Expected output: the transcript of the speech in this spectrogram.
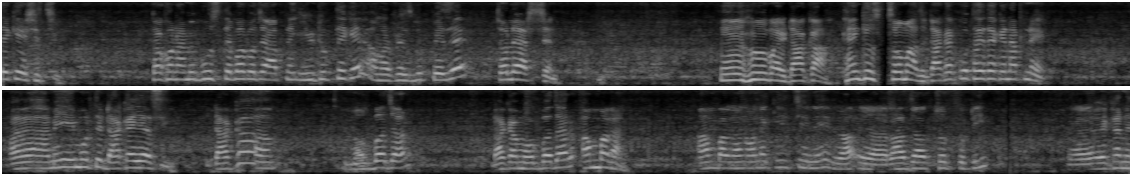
দেখে এসেছি। তখন আমি বুঝতে পারব যে আপনি ইউটিউব থেকে আমার ফেসবুক পেজে চলে আসছেন। হ্যাঁ হ্যাঁ ভাই, Dhaka. Thank you so much Dhaka কোথায় থাকেন আপনি? আমি এই মুহূর্তে ঢাকায় আছি। ঢাকা মগবাজার। ঢাকা মগবাজার, আমবাগান। আমবাগান অনেকেই চেনে রাজা চটপটি। এখানে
